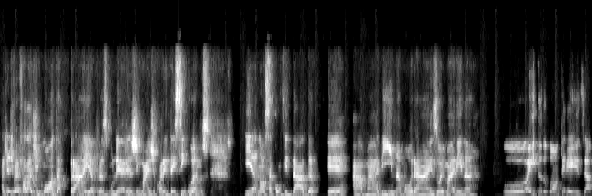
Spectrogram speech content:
A gente vai falar de moda praia para as mulheres de mais de 45 anos. E a nossa convidada é a Marina Moraes. Oi, Marina. Oi, tudo bom, Tereza?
